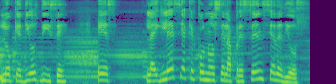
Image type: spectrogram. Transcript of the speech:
lo que Dios dice. Es la iglesia que conoce la presencia de Dios.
